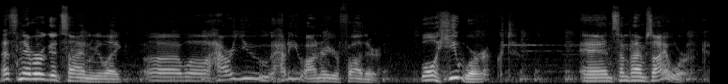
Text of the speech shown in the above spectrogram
That's never a good sign. We're like, uh, well, how are you? How do you honor your father? Well, he worked, and sometimes I work.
